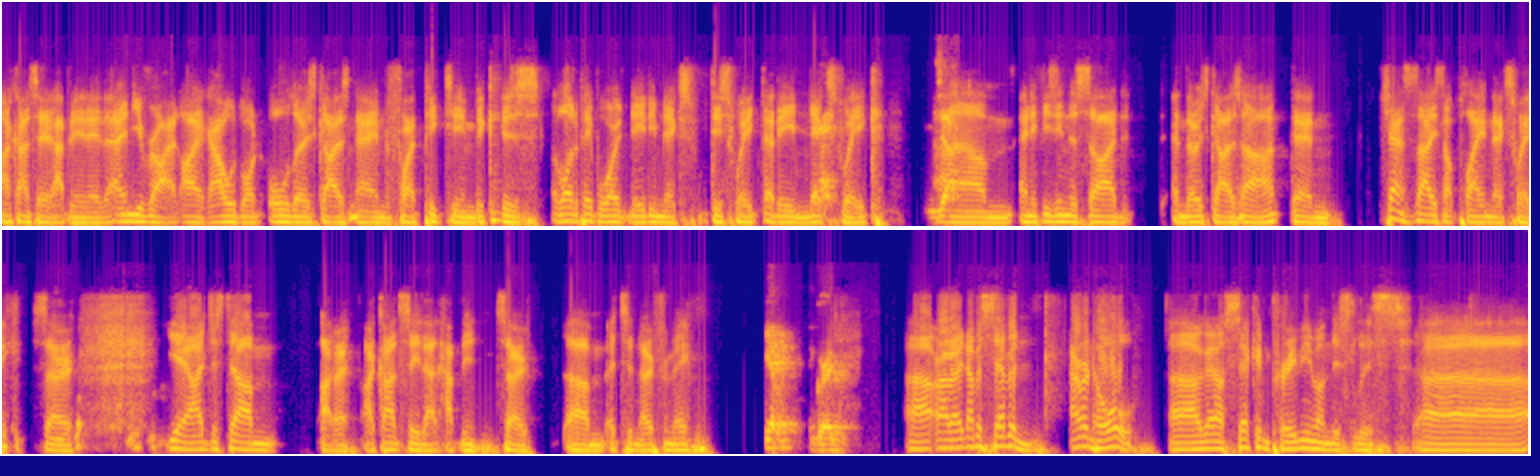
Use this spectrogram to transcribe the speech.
I can't see it happening either. And you're right. Like I would want all those guys named if I picked him because a lot of people won't need him next this week. They need him next week. Exactly. Um, and if he's in the side and those guys aren't, then chances are he's not playing next week. So, yeah, I just um I don't. I can't see that happening. So um, it's a no for me. Yep, agreed. Uh, all right, number seven, Aaron Hall. Uh, got our second premium on this list. Uh,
